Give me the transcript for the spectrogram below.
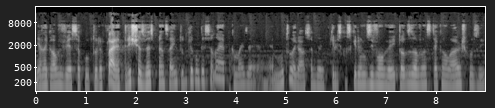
E é legal viver essa cultura. Claro, é triste às vezes pensar em tudo que aconteceu na época, mas é, é muito legal saber que eles conseguiram desenvolver todos os avanços tecnológicos e,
